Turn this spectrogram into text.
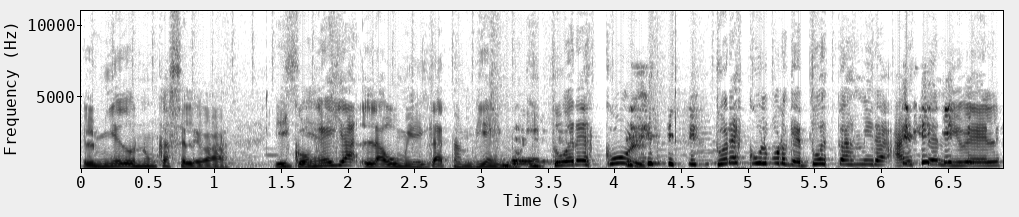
el miedo nunca se le va. Y con ella la humildad también, ¿no? Y tú eres cool. Tú eres cool porque tú estás, mira, a este nivel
